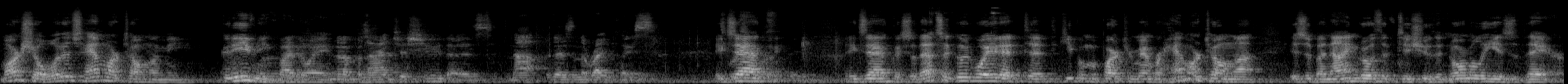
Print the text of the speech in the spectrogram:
Marshall, what does hamartoma mean? Good evening, by the way. A benign tissue that is not, that is in the right place. Exactly. Exactly, so that's a good way to, to, to keep them apart to remember. Hamartoma is a benign growth of tissue that normally is there,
